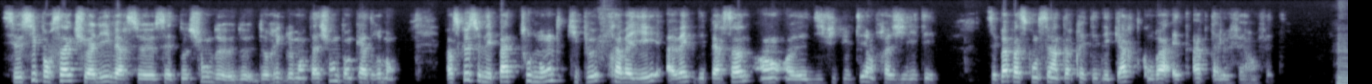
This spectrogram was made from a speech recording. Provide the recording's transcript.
C'est aussi pour ça que je suis allée vers cette notion de, réglementation, d'encadrement. Parce que ce n'est pas tout le monde qui peut travailler avec des personnes en euh, difficulté, en fragilité. C'est pas parce qu'on sait interpréter des cartes qu'on va être apte à le faire, en fait. Hmm.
